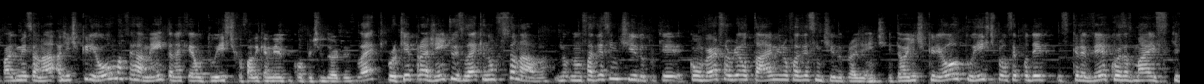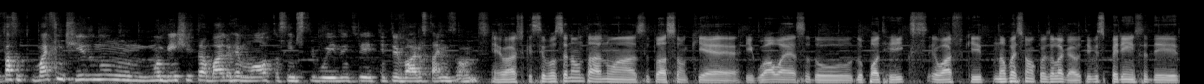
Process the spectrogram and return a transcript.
vale mencionar, a gente criou uma ferramenta, né, que é o Twist, que eu falei que é meio que um competidor do Slack, porque pra gente o Slack não funcionava. Não, não fazia sentido, porque conversa real time não fazia sentido sentido pra gente. Então a gente criou o Twist para você poder escrever coisas mais que façam mais sentido num, ambiente de trabalho remoto, assim, distribuído entre, entre vários time zones. Eu acho que se você não tá numa situação que é igual a essa do, do Pod Hicks, eu acho que não vai ser uma coisa legal. Eu tive experiência de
